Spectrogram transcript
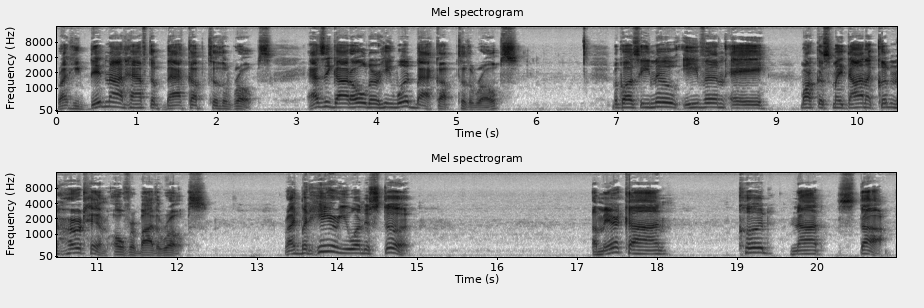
Right? He did not have to back up to the ropes. As he got older, he would back up to the ropes because he knew even a Marcos Maidana couldn't hurt him over by the ropes. Right? But here you understood. Amir Khan could not stop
